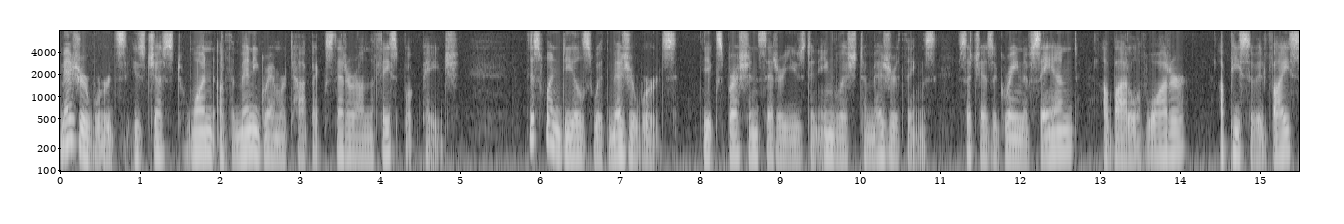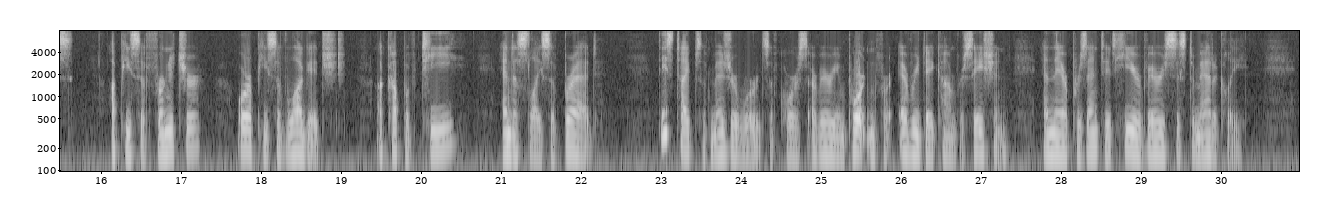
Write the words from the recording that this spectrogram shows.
Measure words is just one of the many grammar topics that are on the Facebook page. This one deals with measure words, the expressions that are used in English to measure things, such as a grain of sand, a bottle of water, a piece of advice, a piece of furniture, or a piece of luggage, a cup of tea, and a slice of bread. These types of measure words, of course, are very important for everyday conversation, and they are presented here very systematically.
